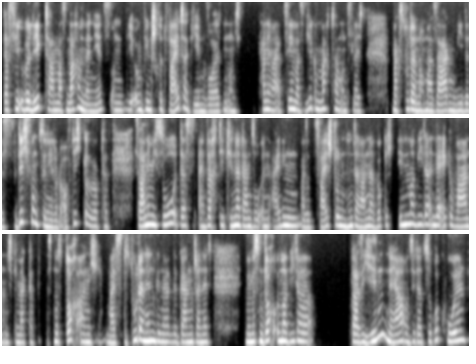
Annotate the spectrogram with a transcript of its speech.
dass wir überlegt haben, was machen wir denn jetzt und wir irgendwie einen Schritt weitergehen wollten. Und ich kann dir mal erzählen, was wir gemacht haben und vielleicht magst du dann nochmal sagen, wie das für dich funktioniert oder auf dich gewirkt hat. Es war nämlich so, dass einfach die Kinder dann so in einigen, also zwei Stunden hintereinander wirklich immer wieder in der Ecke waren und ich gemerkt habe, es muss doch eigentlich, meist bist du dann hingegangen, Janet, wir müssen doch immer wieder quasi hin, ja, und sie da zurückholen.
